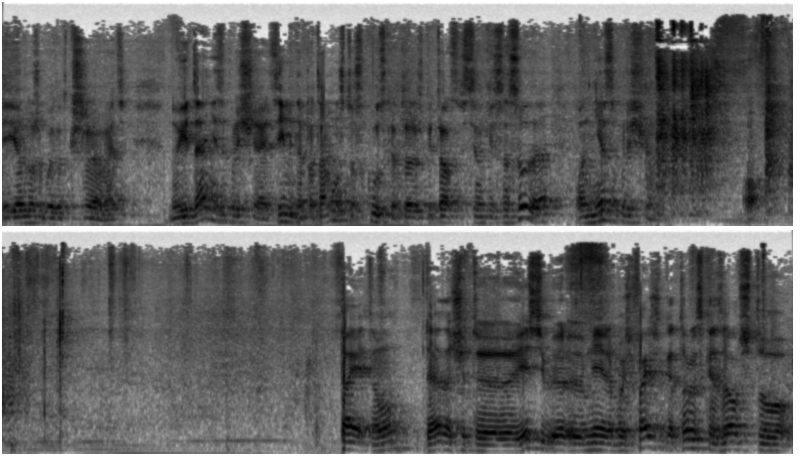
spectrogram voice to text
ее нужно будет откашировать. Но еда не запрещается, именно потому, что вкус, который впитался в стенки сосуда, он не запрещен. О. Поэтому, да, значит, э, есть у меня рабочий файшин, который сказал, что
